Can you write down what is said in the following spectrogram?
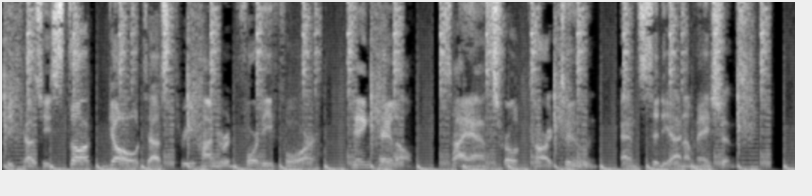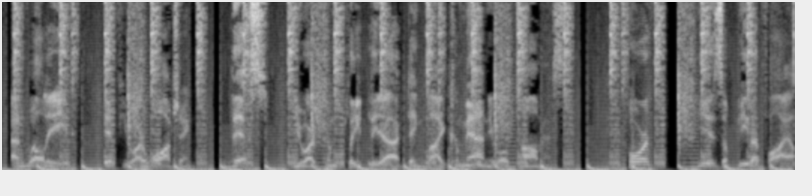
Because he stalked GoTest 344, King Halo, Science World Cartoon, and City Animations. And Waleed, if you are watching this, you are completely acting like Emmanuel Thomas. Fourth, he is a pedophile.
